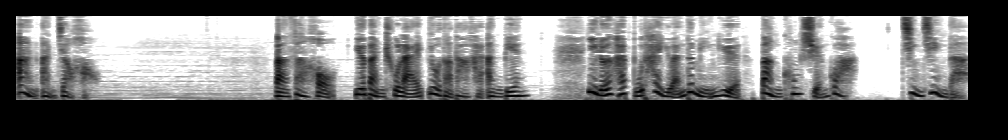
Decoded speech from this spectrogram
暗暗叫好。晚饭后约伴出来，又到大海岸边，一轮还不太圆的明月。半空悬挂，静静的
